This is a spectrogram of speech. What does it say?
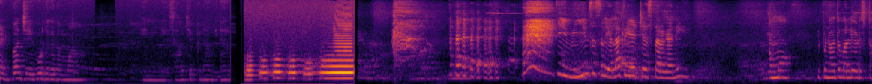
హెడ్ బాత్ చేయకూడదు కదమ్మా. ఎన్నిసార్లు చెప్పినా వినరు. ఈ మీమ్స్ అసలు ఎలా క్రియేట్ చేస్తారు కానీ అమ్మో ఇప్పుడు నవ్వుతే మళ్ళీ ఏడుస్తా.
